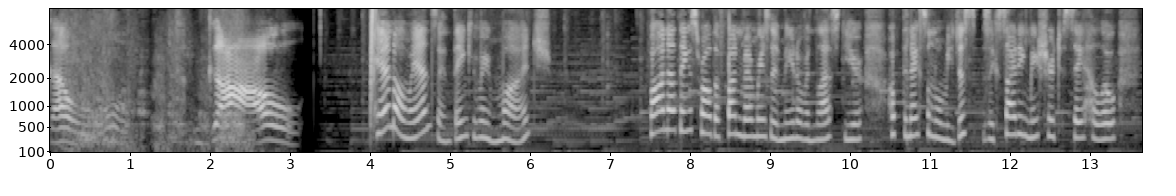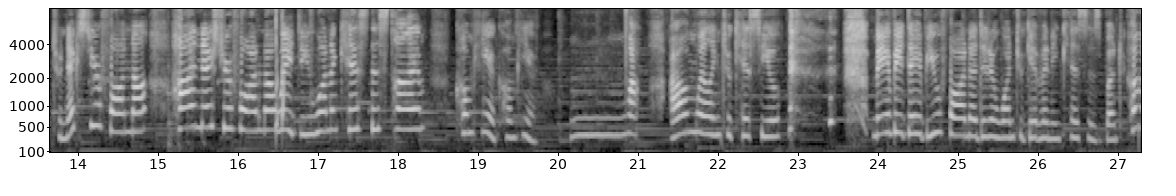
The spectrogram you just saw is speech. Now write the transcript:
Go. Go. Candle Manson, thank you very much. Fauna, thanks for all the fun memories we've made over the last year. Hope the next one will be just as exciting. Make sure to say hello to next year, Fauna. Hi, next year, Fauna. Wait, do you want a kiss this time? Come here, come here. Mwah. I'm willing to kiss you. Maybe debut Fauna didn't want to give any kisses, but come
